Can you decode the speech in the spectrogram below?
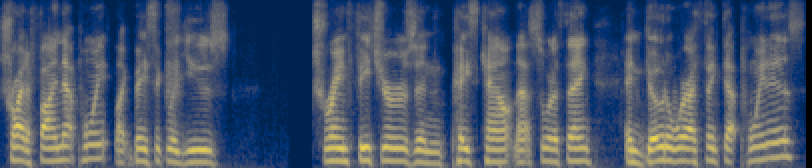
try to find that point, like basically use terrain features and pace count and that sort of thing and go to where I think that point is.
